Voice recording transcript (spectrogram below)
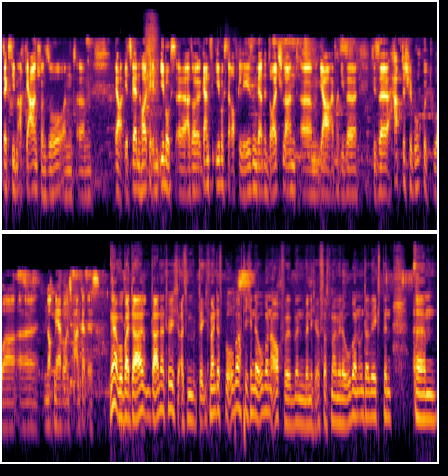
sechs, sieben, acht Jahren schon so Und ähm, ja, jetzt werden heute eben E-Books, äh, also ganze E-Books darauf gelesen, während in Deutschland ähm, ja einfach diese, diese haptische Buchkultur äh, noch mehr bei uns verankert ist. Ja, wobei da, da natürlich, also ich meine, das beobachte ich in der U-Bahn auch, wenn, wenn ich öfters mal mit der U-Bahn unterwegs bin. Ähm,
